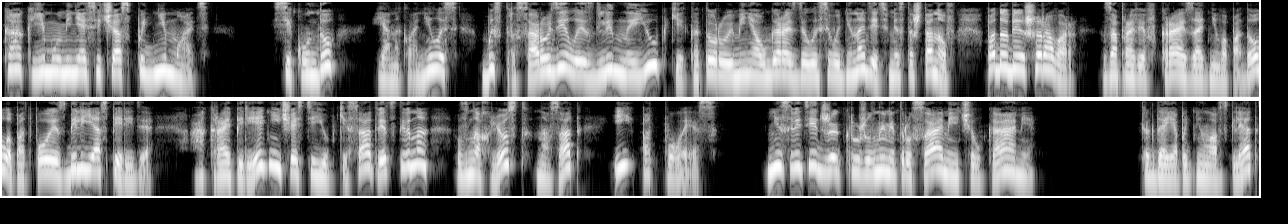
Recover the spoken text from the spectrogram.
как ему меня сейчас поднимать. Секунду, я наклонилась, быстро соорудила из длинной юбки, которую меня угораздило сегодня надеть вместо штанов, подобие шаровар, заправив край заднего подола под пояс белья спереди, а край передней части юбки, соответственно, внахлёст, назад и под пояс. Не светить же кружевными трусами и чулками. Когда я подняла взгляд,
